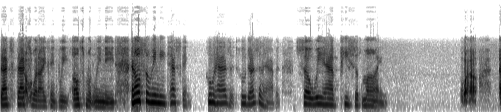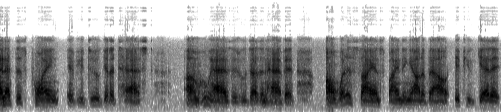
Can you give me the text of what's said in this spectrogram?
that's that's what I think we ultimately need, and also we need testing. Who has it? Who doesn't have it? So we have peace of mind. Wow! And at this point, if you do get a test, um, who has it? Who doesn't have it? Um, what is science finding out about if you get it,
